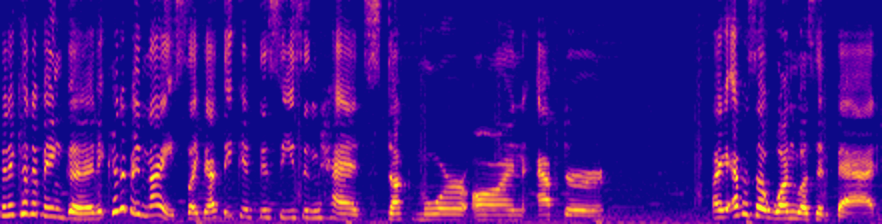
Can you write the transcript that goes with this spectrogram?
but it could have been good. It could have been nice. Like I think if this season had stuck more on after like episode 1 wasn't bad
